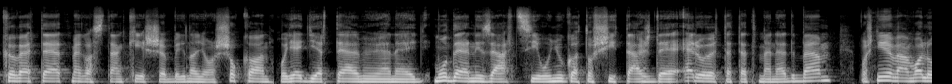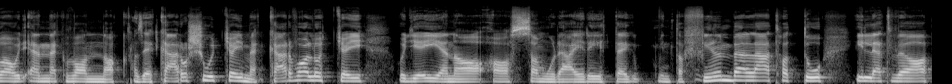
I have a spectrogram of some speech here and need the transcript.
követett, meg aztán később még nagyon sokan, hogy egyértelműen egy modernizáció, nyugatosítás, de erőltetett menetben. Most nyilvánvalóan, hogy ennek vannak azért károsultjai, meg kárvallottjai, ugye ilyen a, a szamuráj réteg, mint a filmben látható, illetve a,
